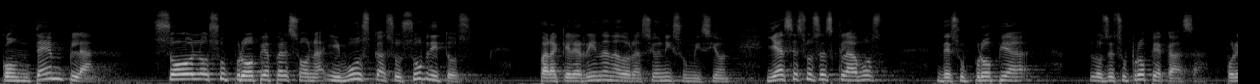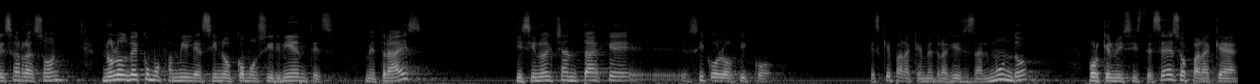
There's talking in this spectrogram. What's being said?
contempla solo su propia persona y busca a sus súbditos para que le rindan adoración y sumisión y hace sus esclavos de su propia los de su propia casa. Por esa razón no los ve como familia, sino como sirvientes. ¿Me traes? Y si no el chantaje eh, psicológico es que para qué me trajiste al mundo, porque no hiciste eso, para que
